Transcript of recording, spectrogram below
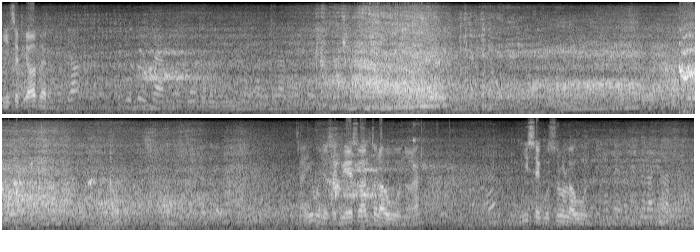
Inizia a piovere. Fanno girare troppo. Cioè, io voglio seguire soltanto la 1, eh. Eh? Io seguo solo la 1. Vabbè, ma tutto l'altro la prendo.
